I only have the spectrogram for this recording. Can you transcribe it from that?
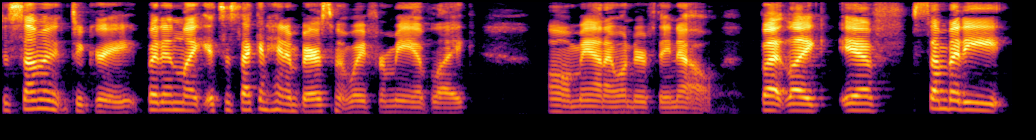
to some degree, but in like it's a secondhand embarrassment way for me of like, oh man, I wonder if they know. But like if somebody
